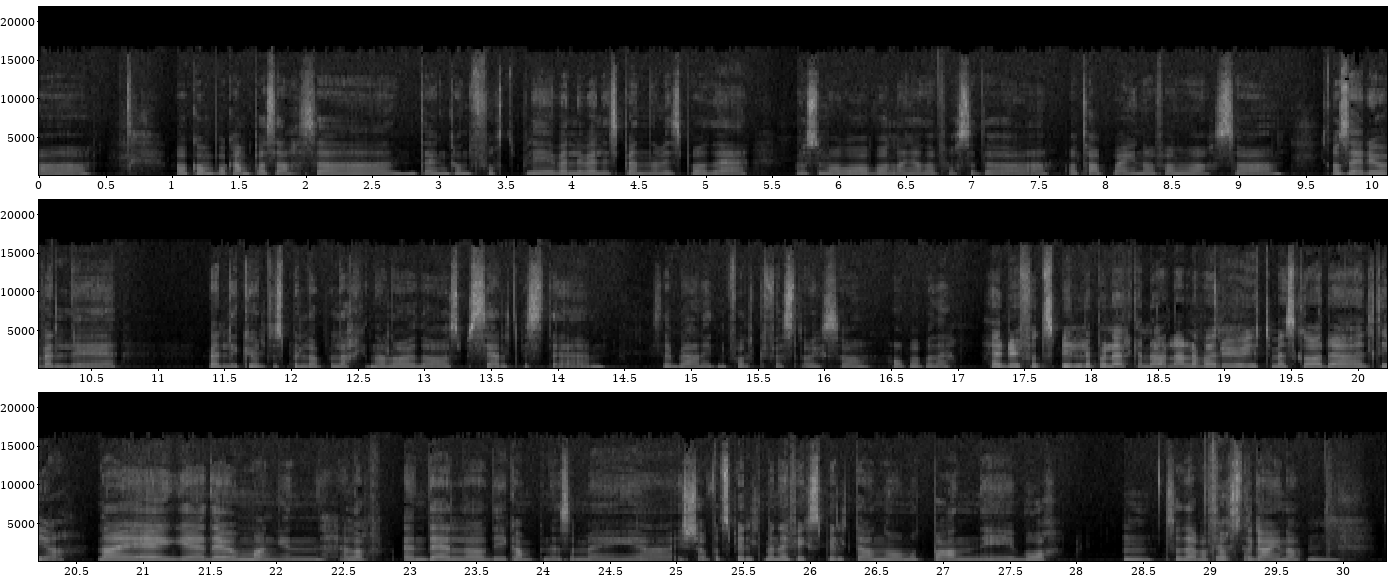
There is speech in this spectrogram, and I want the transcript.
å komme på kamp, altså. Så den kan fort bli veldig veldig spennende hvis både Rosenborg og Vålerenga fortsetter å, å ta poeng nå framover. Og så er det jo veldig, veldig kult å spille på Lerkendal òg, og spesielt hvis det, hvis det blir en liten folkefest òg, så håper jeg på det. Har du fått spille på Lerkendal, eller var du ute med skade hele tida? Nei, jeg, det er jo mange, eller en del av de kampene som jeg uh, ikke har fått spilt, men jeg fikk spilt der nå mot Brann i vår. Mm, så det var Det første gang, da.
